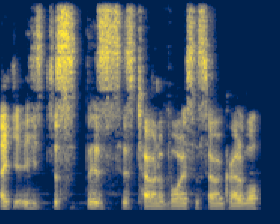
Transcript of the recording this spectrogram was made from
Like he's just his his tone of voice is so incredible.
